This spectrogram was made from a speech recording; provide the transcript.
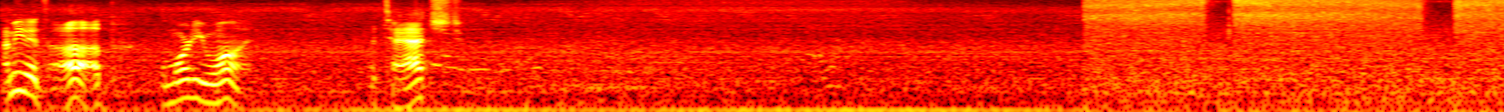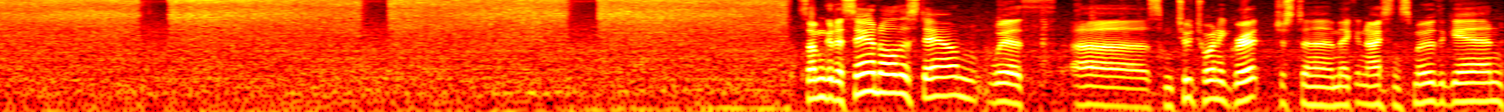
I mean, it's up. What more do you want? Attached? So I'm going to sand all this down with uh, some 220 grit just to make it nice and smooth again,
